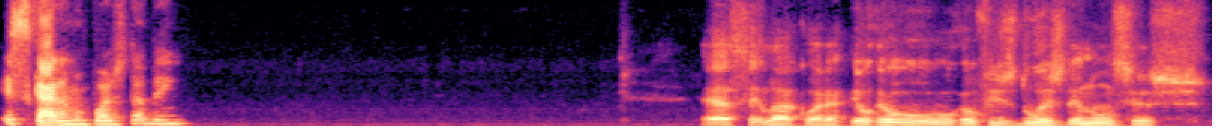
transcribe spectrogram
esse cara não pode estar bem. É, sei lá, Cora. Eu, eu, eu fiz duas denúncias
